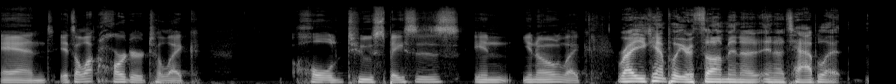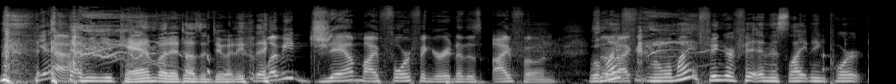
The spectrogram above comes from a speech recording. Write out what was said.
and it's a lot harder to like hold two spaces in, you know, like right, you can't put your thumb in a in a tablet. I mean, you can, but it doesn't do anything. Let me jam my forefinger into this iPhone will, so my, that I, f- can, will my finger fit in this lightning port?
